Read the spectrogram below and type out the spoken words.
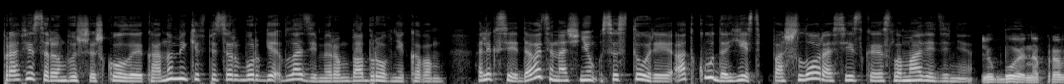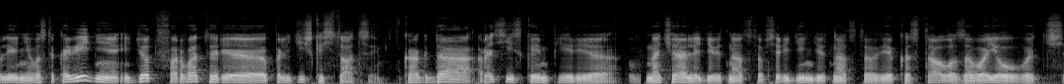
профессором профессором Высшей школы экономики в Петербурге Владимиром Бобровниковым. Алексей, давайте начнем с истории. Откуда есть пошло российское исламоведение? Любое направление востоковедения идет в фарватере политической ситуации. Когда Российская империя в начале 19 в середине 19 века стала завоевывать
